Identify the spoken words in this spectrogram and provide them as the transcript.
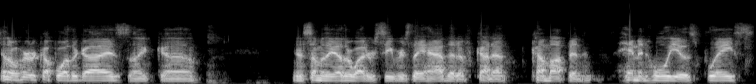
and I've heard a couple other guys like uh, you know some of the other wide receivers they have that have kind of come up in him and Julio's place.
